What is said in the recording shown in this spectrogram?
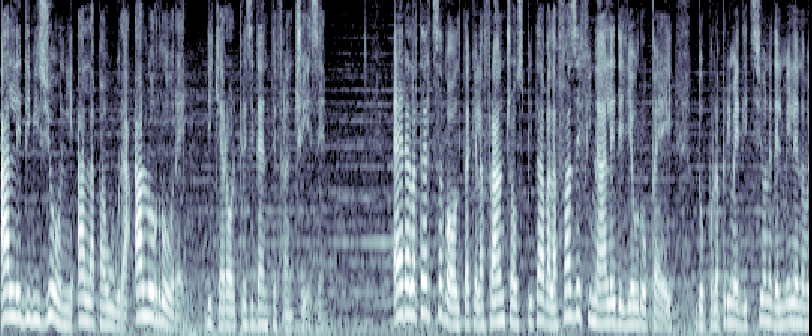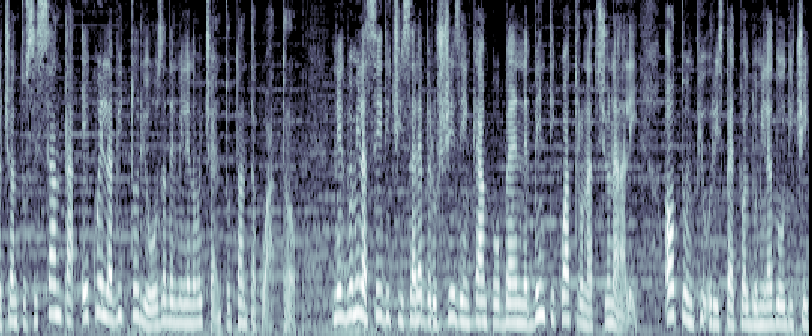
alle divisioni, alla paura, all'orrore, dichiarò il presidente francese. Era la terza volta che la Francia ospitava la fase finale degli europei, dopo la prima edizione del 1960 e quella vittoriosa del 1984. Nel 2016 sarebbero scese in campo ben 24 nazionali, 8 in più rispetto al 2012,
